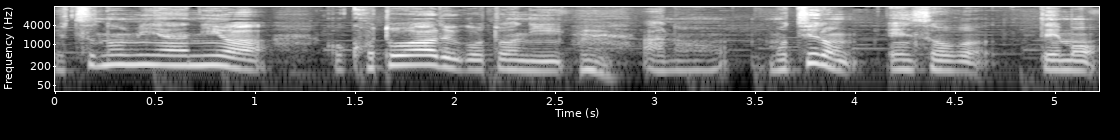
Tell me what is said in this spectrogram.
宇都宮にはこうことあるごとにうん。あのもちろん演奏でも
